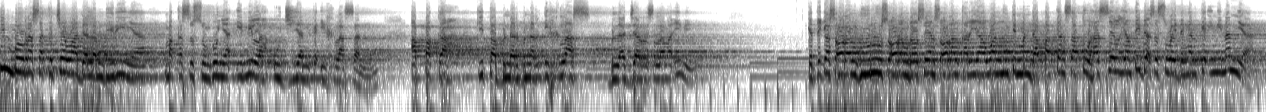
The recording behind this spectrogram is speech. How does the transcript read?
timbul rasa kecewa dalam dirinya maka sesungguhnya inilah ujian keikhlasan. Apakah kita benar-benar ikhlas belajar selama ini? Ketika seorang guru, seorang dosen, seorang karyawan mungkin mendapatkan satu hasil yang tidak sesuai dengan keinginannya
